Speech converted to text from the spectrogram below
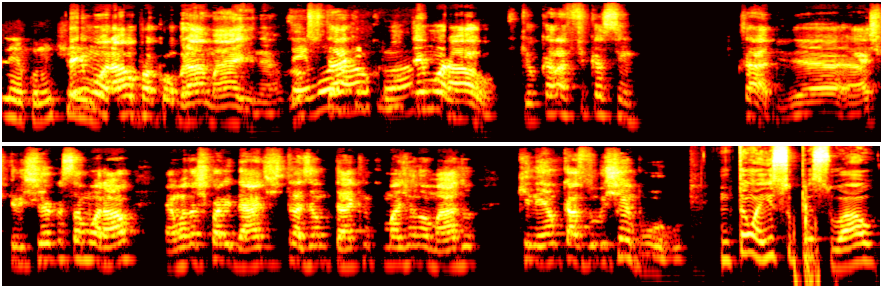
elenco não tinha. Tem moral para cobrar mais, né? Os tem outros moral, técnicos claro. não tem moral. Porque o cara fica assim, sabe? É, acho que ele chega com essa moral. É uma das qualidades de trazer um técnico mais renomado que nem é o caso do Luxemburgo. Então é isso, pessoal.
